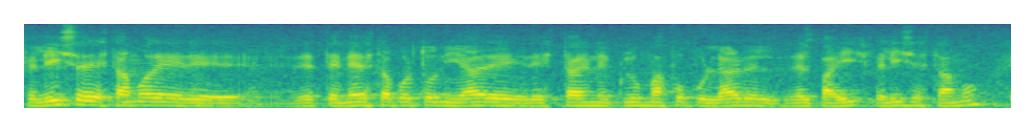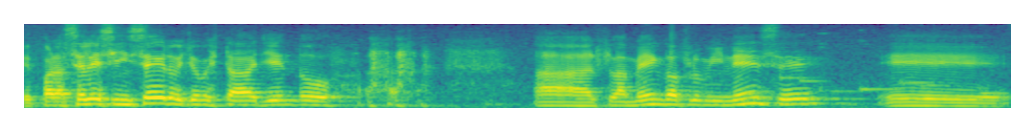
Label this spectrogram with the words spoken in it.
Felices estamos de, tener esta oportunidad de, estar en el club más popular del, país. Felices estamos. Eh, para serles sincero, yo me estaba yendo al Flamengo, a Fluminense, eh,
